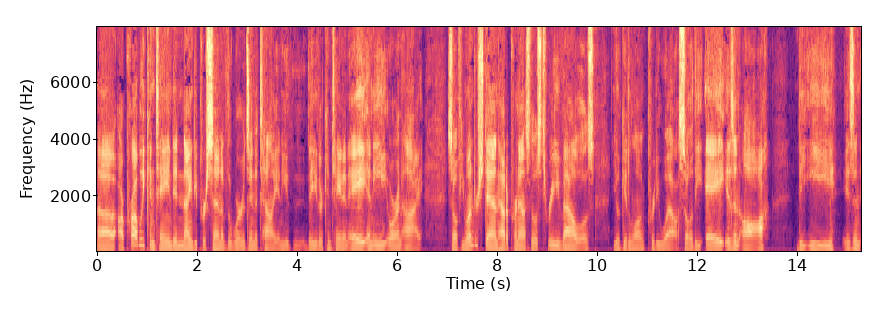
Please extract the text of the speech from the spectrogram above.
uh, are probably contained in 90% of the words in Italian. They either contain an A, an E, or an I. So if you understand how to pronounce those three vowels, you'll get along pretty well. So the A is an ah, the E is an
